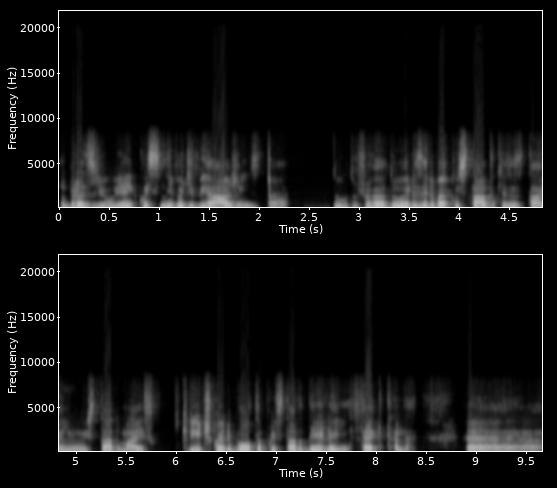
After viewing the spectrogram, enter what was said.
no Brasil. E aí, com esse nível de viagens né, do, dos jogadores, ele vai para o estado que está em um estado mais crítico, ele volta para o estado dele, aí infecta, né? É,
